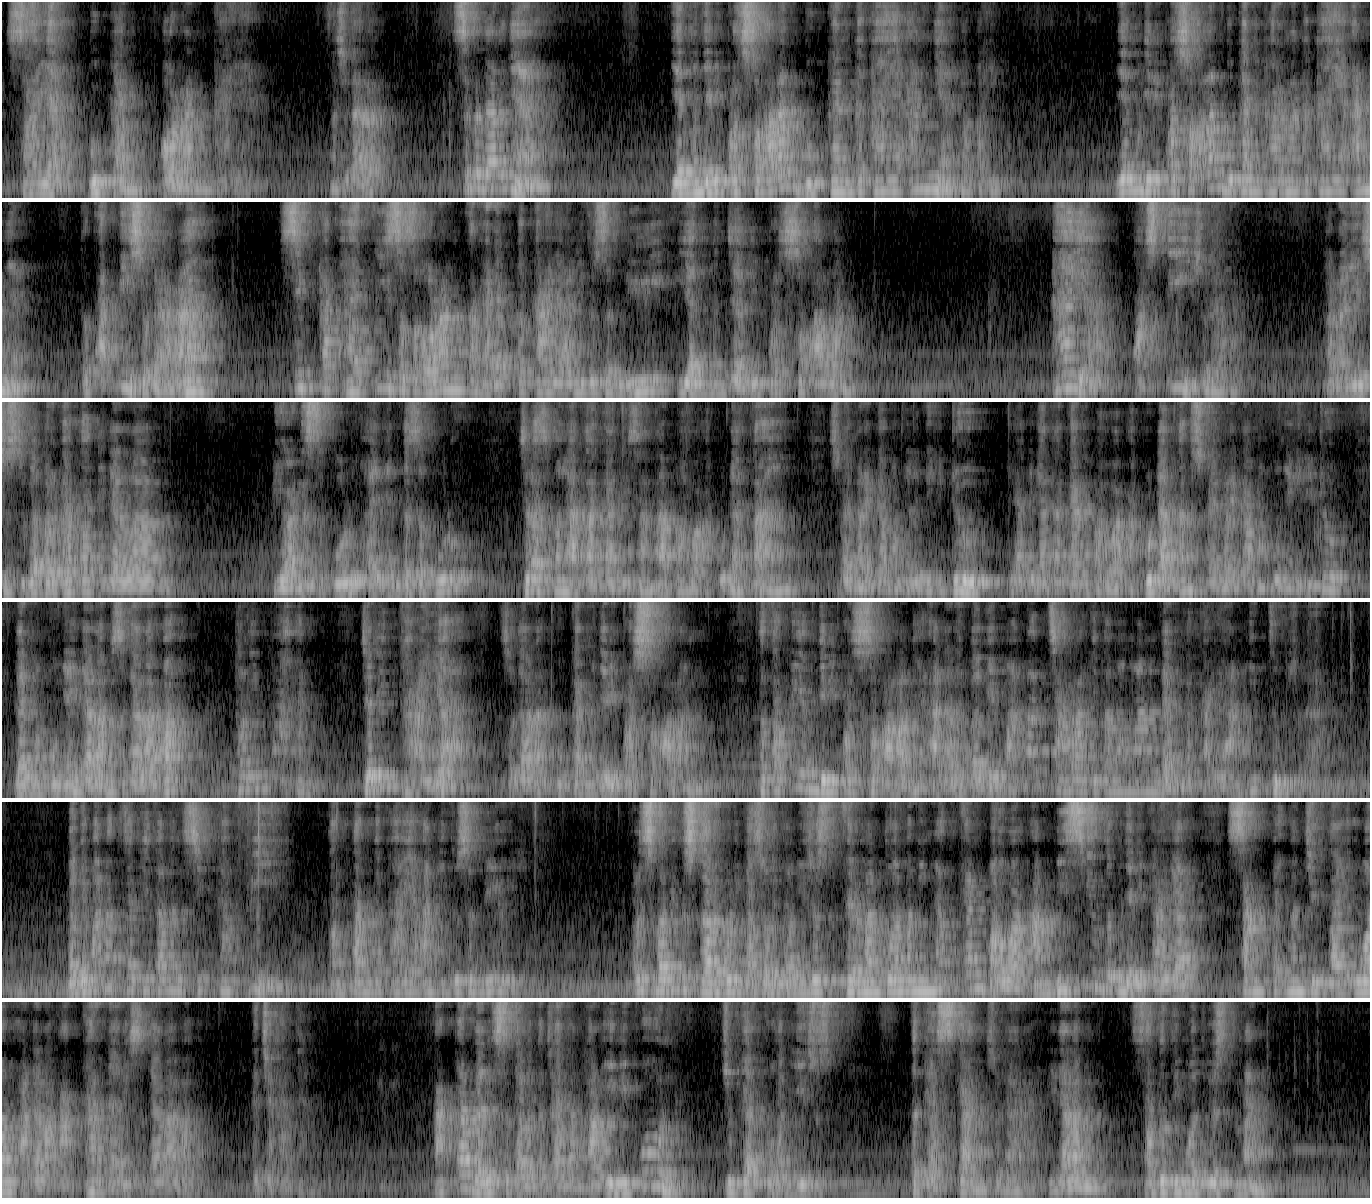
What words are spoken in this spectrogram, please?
saya bukan orang kaya. Nah saudara, sebenarnya yang menjadi persoalan bukan kekayaannya Bapak Ibu yang menjadi persoalan bukan karena kekayaannya, tetapi saudara, sikap hati seseorang terhadap kekayaan itu sendiri yang menjadi persoalan. Kaya pasti saudara, karena Yesus juga berkata di dalam Yohanes 10 ayat yang ke-10 jelas mengatakan di sana bahwa aku datang supaya mereka memiliki hidup ya dikatakan bahwa aku datang supaya mereka mempunyai hidup dan mempunyai dalam segala apa? kelimpahan. Jadi kaya, saudara, bukan menjadi persoalan, tetapi yang menjadi persoalannya adalah bagaimana cara kita memandang kekayaan itu, saudara. Bagaimana kita mensikapi tentang kekayaan itu sendiri. Oleh sebab itu, saudaraku dikasih oleh Tuhan Yesus, firman Tuhan mengingatkan bahwa ambisi untuk menjadi kaya sampai mencintai uang adalah akar dari segala apa? kejahatan. Akar dari segala kejahatan. Hal ini pun juga Tuhan Yesus tegaskan, saudara, di dalam 1 Timotius 6,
